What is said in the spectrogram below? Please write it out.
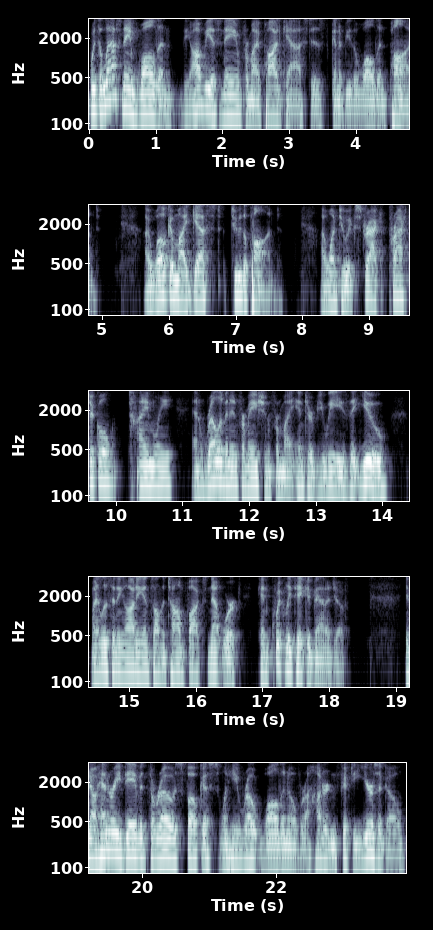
with the last name Walden, the obvious name for my podcast is going to be the Walden Pond. I welcome my guest to the pond. I want to extract practical, timely, and relevant information from my interviewees that you, my listening audience on the Tom Fox Network, can quickly take advantage of. You know, Henry David Thoreau's focus when he wrote Walden over 150 years ago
